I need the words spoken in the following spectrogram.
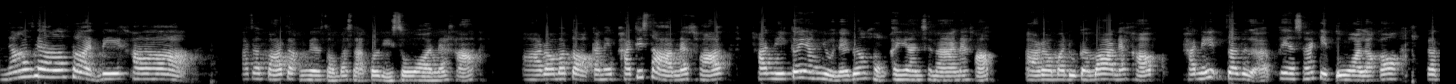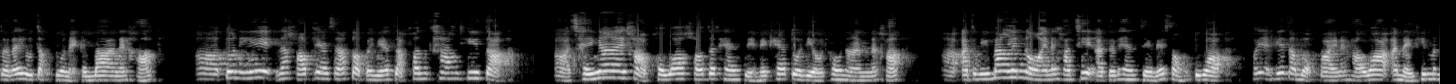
อันยองเซลสวัสดีค่ะ อาจารย์ฟ้าจากโรงเรียนสอนภาษาเกาหลีโซวอนนะคะอ่าเรามาต่อกันในพาร์ทที่สามนะคะพาร์ทนี้ก็ยังอยู่ในเรื่องของพยัญชนะนะคะอ่าเรามาดูกันว่านะคะพาร์ทนี้จะเหลือพยัญชนะกี่ตัว แล้วก็เราจะได้รู้จักตัวไหนกันบ้างนะคะอ่าตัวนี้นะคะพยัญชนะต่อไปนี้จะค่อนข้างที่จะอ่าใช้ง่ายค่ะ เพราะว่าเขาจะแทนเสียงได้แค่ตัวเดียวเท่านั้นนะคะ อาจจะมีบ้างเล็กน้อยนะคะ ที่อาจจะแทนเสียงได้สองตัว เพราะอย่างที่อาจารย์บอกไปนะคะ ว่าอันไหนที่มัน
